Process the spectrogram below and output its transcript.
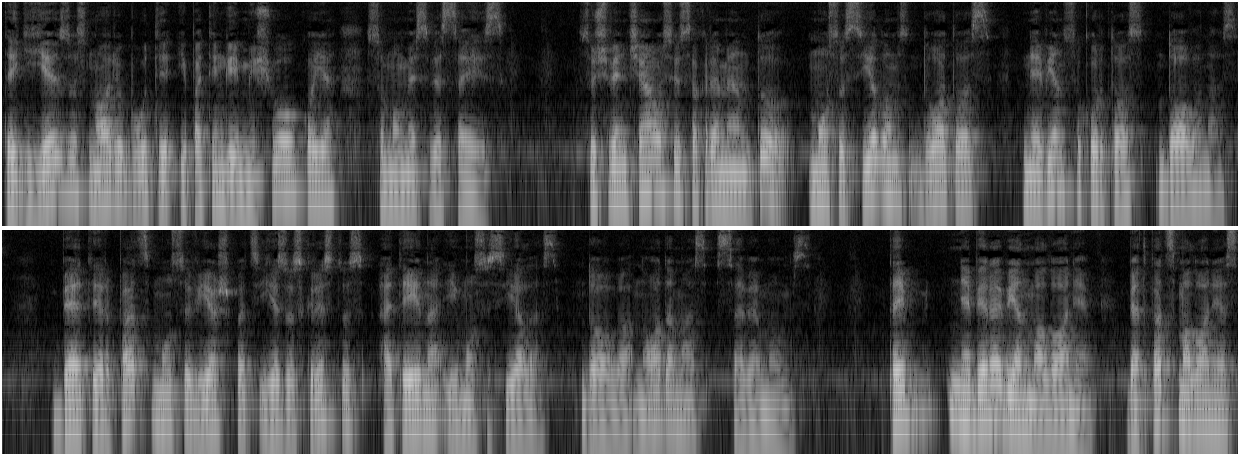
Taigi Jėzus nori būti ypatingai mišių aukoje su mumis visais. Su švenčiausiu sakramentu mūsų sieloms duotos ne vien sukurtos dovanos, bet ir pats mūsų viešpats Jėzus Kristus ateina į mūsų sielas, dovanodamas save mums. Tai nebėra vien malonė, bet pats malonės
